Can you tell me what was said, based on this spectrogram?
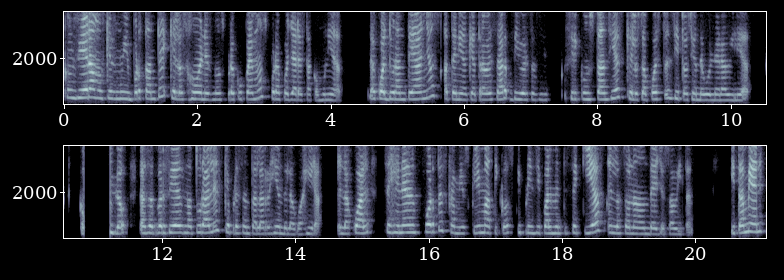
Consideramos que es muy importante que los jóvenes nos preocupemos por apoyar a esta comunidad, la cual durante años ha tenido que atravesar diversas circunstancias que los ha puesto en situación de vulnerabilidad. Como ejemplo, las adversidades naturales que presenta la región de La Guajira, en la cual se generan fuertes cambios climáticos y principalmente sequías en la zona donde ellos habitan y también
